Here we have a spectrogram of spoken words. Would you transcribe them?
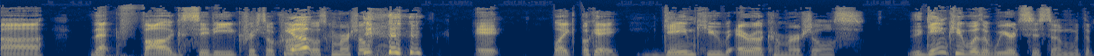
Uh, that Fog City Crystal Chronicles commercial. it like okay, GameCube era commercials. The GameCube was a weird system with the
